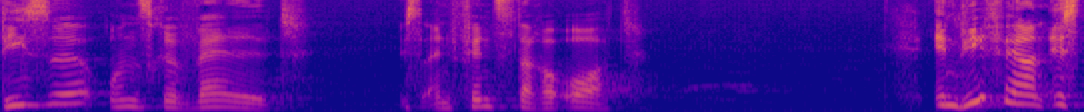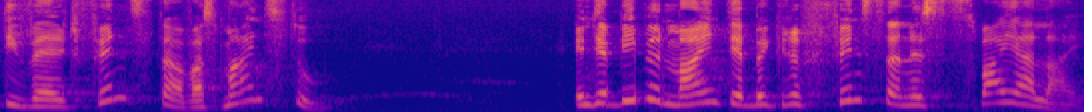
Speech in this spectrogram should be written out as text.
diese unsere Welt ist ein finsterer Ort. Inwiefern ist die Welt finster? Was meinst du? In der Bibel meint der Begriff Finsternis zweierlei.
